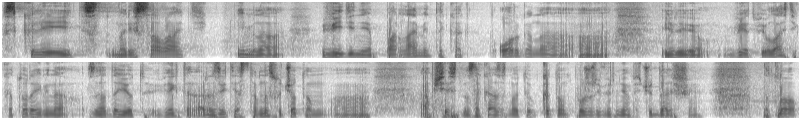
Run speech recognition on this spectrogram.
склеить, нарисовать именно видение парламента как органа а, или ветви власти, которая именно задает вектор развития страны с учетом а, общественных заказов. Но это к этому позже вернемся, чуть дальше. Но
